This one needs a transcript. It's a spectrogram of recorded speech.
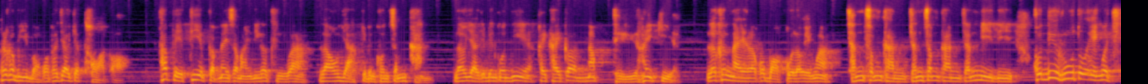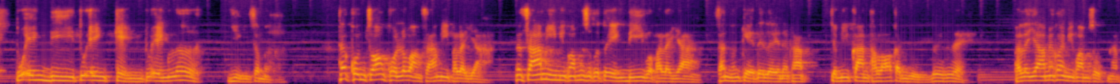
พระคัมภีร์บอกว่าพระเจ้าจะถอดออก ถ้าเปรียบเทียบกับในสมัยนี้ก็คือว่า เราอยากจะเป็นคนสำคัญ เราอยากจะเป็นคนที่ใคร ๆ ก็นับถือให้เกียรติ แล้วข้างในเราก็บอกตัวเราเองว่า ฉันสำคัญ ฉันสำคัญ ฉันมีดี คนที่รู้ตัวเองว่าตัวเองดี ตัวเองเก่ง ตัวเองเลิศยิ่งเสมอ ถ้าคนสองคนระหว่างสามีภรรยาถ้าสามีมีความรู้สึกว่าตัวเองดีกว่าภรรยาฉันสังเกตได้เลยนะครับ จะมีการทะเลาะกันอยู่เรื่อยๆภรรยาไม่ค่อยมีความสุขนะ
